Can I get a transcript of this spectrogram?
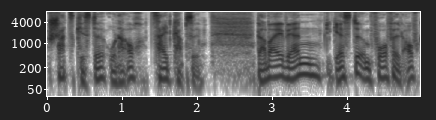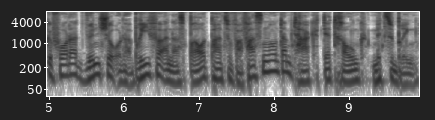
Schatzkiste oder auch Zeitkapsel. Dabei werden die Gäste im Vorfeld aufgefordert, Wünsche oder Briefe an das Brautpaar zu verfassen und am Tag der Trauung mitzubringen.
